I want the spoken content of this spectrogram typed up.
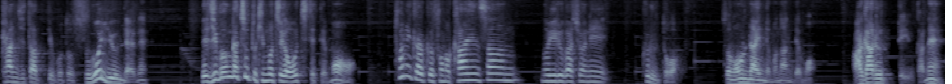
感じたっていうことをすごい言うんだよね。で自分がちょっと気持ちが落ちててもとにかくその会員さんのいる場所に来るとそのオンラインでも何でも上がるっていうかね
